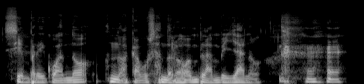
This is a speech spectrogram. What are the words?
siempre y cuando no acabe usándolo en plan villano.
